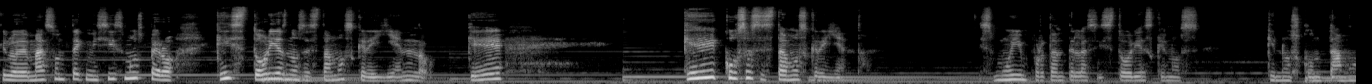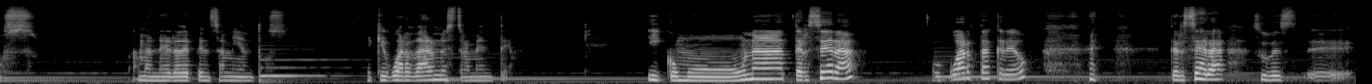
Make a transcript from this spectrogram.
Y lo demás son tecnicismos, pero ¿qué historias nos estamos creyendo? ¿Qué, qué cosas estamos creyendo? Es muy importante las historias que nos, que nos contamos manera de pensamientos. Hay que guardar nuestra mente. Y como una tercera o cuarta, creo, tercera, eh,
